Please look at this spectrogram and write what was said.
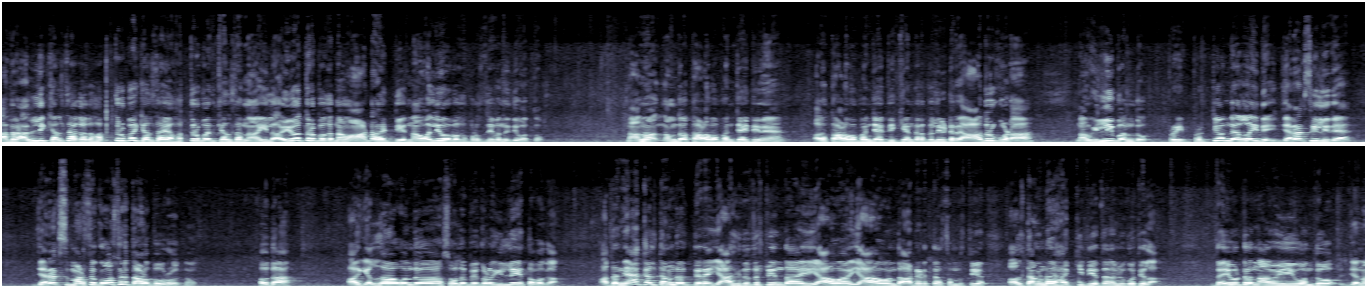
ಆದರೆ ಅಲ್ಲಿ ಕೆಲಸ ಆಗೋದು ಹತ್ತು ರೂಪಾಯಿ ಕೆಲಸ ಹತ್ತು ರೂಪಾಯಿ ಕೆಲಸನ ಇಲ್ಲಿ ಐವತ್ತು ರೂಪಾಯಿಗೆ ನಾವು ಆಟೋ ಹತ್ತಿ ನಾವು ಅಲ್ಲಿ ಹೋಗ್ಬೇಕು ಪರಿಸ್ಥಿತಿ ಬಂದಿದ್ದೀವಿ ಇವತ್ತು. ನಾನು ನಮ್ಮದು ತಾಳುವ ಪಂಚಾಯತಿನೇ. ಅದು ತಾಳುವ ಪಂಚಾಯತಿ ಕೇಂದ್ರದಲ್ಲಿ ಇಟ್ಟರೆ ಆದರೂ ಕೂಡ ನಾವು ಇಲ್ಲಿ ಬಂದು ಪ್ರ ಪ್ರತಿಯೊಂದು ಎಲ್ಲ ಇದೆ. ಜೆರಾಕ್ಸ್ ಇಲ್ಲಿದೆ. ಜೆರಾಕ್ಸ್ ಮಾಡಿಸೋಕ್ಕೋಸ್ಕರ ತಾಳುಪ ಬರ್ಬೋದು ನಾವು. ಹೌದಾ? ಆ ಎಲ್ಲ ಒಂದು ಸೌಲಭ್ಯಗಳು ಇಲ್ಲೇ ಇತ್ತು ಅವಾಗ ಅದನ್ನು ಯಾಕೆ ಅಲ್ಲಿ ತಗೊಂಡು ಹೋಗ್ತಾರೆ? ಯಾವ ಹಿತದೃಷ್ಟಿಯಿಂದ ಯಾವ ಯಾವ ಒಂದು ಆಡಳಿತ ಸಂಸ್ಥೆ ಅಲ್ಲಿ ತಗೊಂಡು ಹಾಕಿದ್ದೀವಿ ಅಂತ ನಮಗೆ ಗೊತ್ತಿಲ್ಲ. ದಯವಿಟ್ಟು ನಾವು ಈ ಒಂದು ಜನ,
